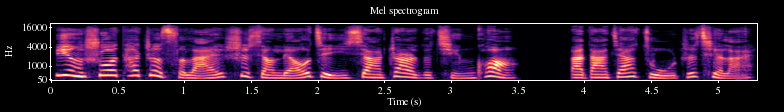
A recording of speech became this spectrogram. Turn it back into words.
并说他这次来是想了解一下这儿的情况，把大家组织起来。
